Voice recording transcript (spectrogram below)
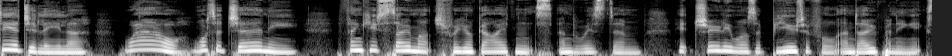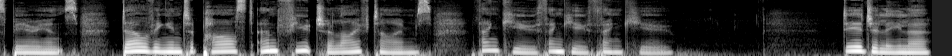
Dear Jelila, wow, what a journey! Thank you so much for your guidance and wisdom. It truly was a beautiful and opening experience, delving into past and future lifetimes. Thank you, thank you, thank you. Dear Jelila,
